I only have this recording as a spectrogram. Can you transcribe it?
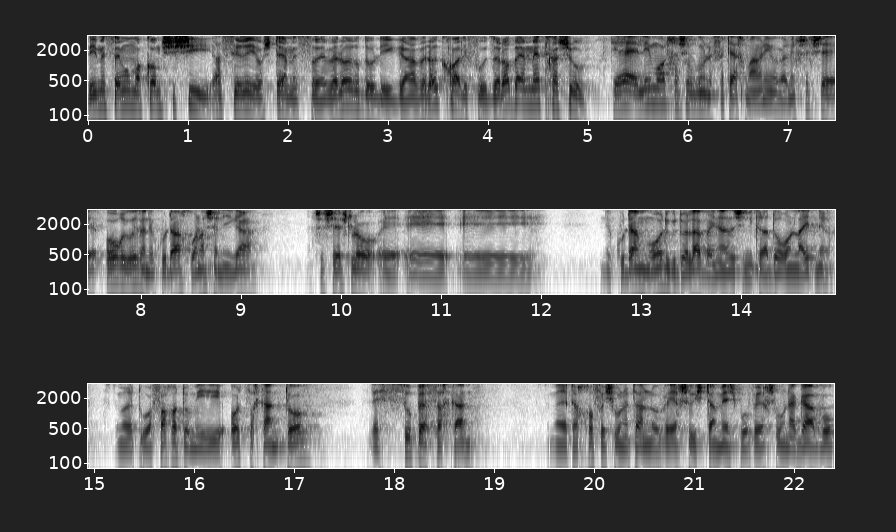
ואם יסיימו מקום שישי, עשירי או 12 ולא ירדו ליגה ולא ייקחו אליפות, זה לא באמת חשוב. תראה, לי מאוד חשוב גם לפתח מאמנים, אבל אני חושב שאורי אוזן, הנקודה האחרונה שאני אגע, אני חושב שיש לו אה, אה, אה, נקודה מאוד גדולה בעניין הזה שנקרא דורון ליידנר. זאת אומרת, הוא הפך אותו מעוד שחקן טוב לסופר שחקן. זאת אומרת, החופש שהוא נתן לו ואיך שהוא השתמש בו ואיך שהוא נגע בו.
